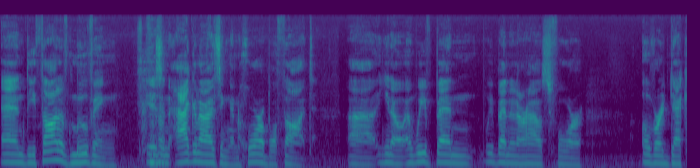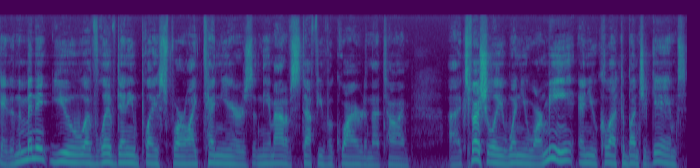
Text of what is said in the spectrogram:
and the thought of moving is an agonizing and horrible thought. Uh, you know, and we've been we've been in our house for over a decade. And the minute you have lived any place for like 10 years and the amount of stuff you've acquired in that time, uh, especially when you are me and you collect a bunch of games,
